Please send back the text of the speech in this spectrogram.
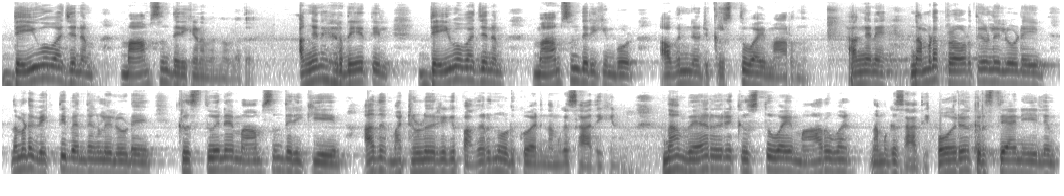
ദൈവവചനം മാംസം ധരിക്കണമെന്നുള്ളത്. അങ്ങനെ ഹൃദയത്തിൽ ദൈവവചനം മാംസം ധരിക്കുമ്പോൾ അവനൊരു ക്രിസ്തുവായി മാറുന്നു. അങ്ങനെ നമ്മുടെ പ്രവൃത്തികളിലൂടെയും നമ്മുടെ വ്യക്തിബന്ധങ്ങളിലൂടെയും ക്രിസ്തുവിനെ മാംസം ധരിക്കുകയും അത് മറ്റുള്ളവരിലേക്ക് പകർന്നു കൊടുക്കുവാനും നമുക്ക് സാധിക്കണം നാം വേറൊരു ക്രിസ്തുവായി മാറുവാൻ നമുക്ക് സാധിക്കും. ഓരോ ക്രിസ്ത്യാനിയിലും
